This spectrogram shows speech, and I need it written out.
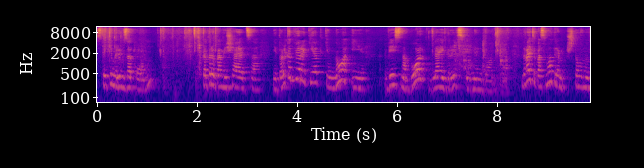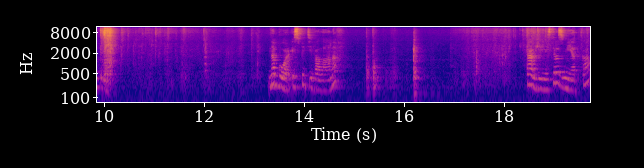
с таким рюкзаком, в который помещается не только две ракетки, но и весь набор для игры в спидминтон. Давайте посмотрим, что внутри. Набор из пяти валанов. Также есть разметка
